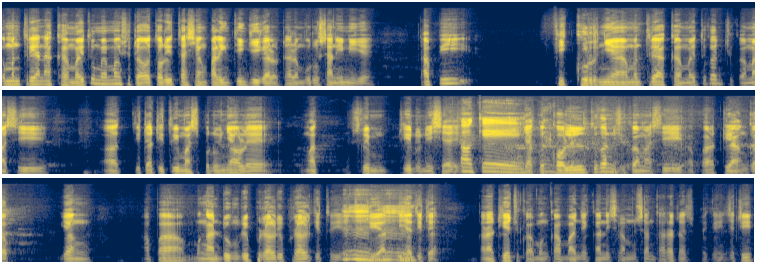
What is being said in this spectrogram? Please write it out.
Kementerian Agama itu memang sudah otoritas yang paling tinggi kalau dalam urusan ini ya. Tapi figurnya Menteri Agama itu kan juga masih eh, tidak diterima sepenuhnya oleh umat Muslim di Indonesia ya. Oke. Yakut Kolil itu kan juga masih apa dianggap yang apa mengandung liberal-liberal gitu ya. Jadi Mm-mm, artinya tidak karena dia juga mengkampanyekan Islam Nusantara dan sebagainya. Jadi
